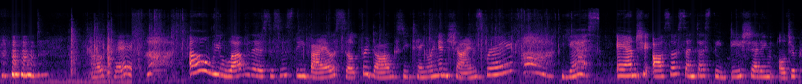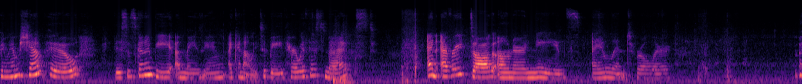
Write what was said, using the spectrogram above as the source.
pew. okay. Oh, we love this. This is the Bio Silk for Dogs Detangling and Shine Spray. yes. And she also sent us the De-Shedding Ultra Premium Shampoo. This is going to be amazing. I cannot wait to bathe her with this next. And every dog owner needs a lint roller.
